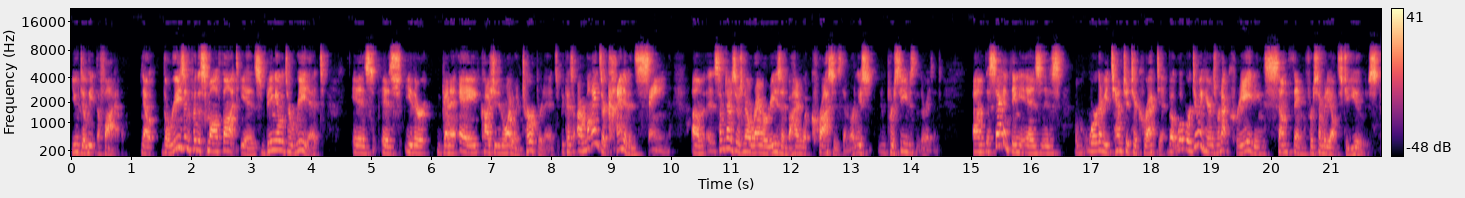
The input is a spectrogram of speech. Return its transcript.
you delete the file. Now, the reason for the small font is being able to read it is is either going to a cause you to want to interpret it because our minds are kind of insane. Um, sometimes there's no rhyme or reason behind what crosses them, or at least perceives that there isn't. Um, the second thing is is we're going to be tempted to correct it, but what we're doing here is we're not creating something for somebody else to use.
